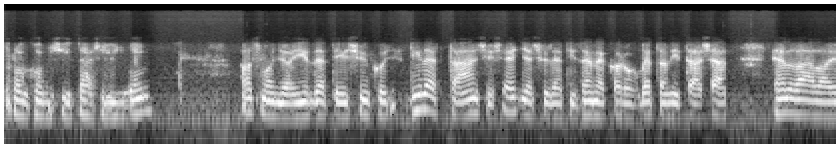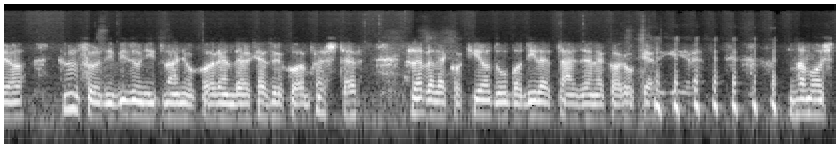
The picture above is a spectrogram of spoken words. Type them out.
frankhamisítási ügyben, azt mondja a hirdetésünk, hogy dilettáns és egyesületi zenekarok betanítását elvállalja külföldi bizonyítványokkal rendelkező karmester. Levelek a kiadóba dilettáns zenekarok elégére. Na most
